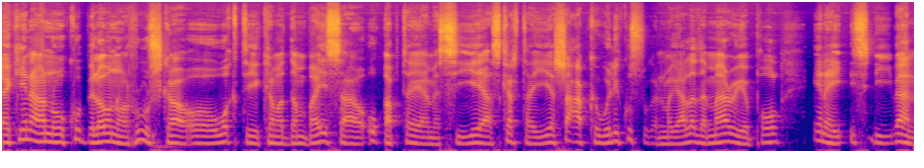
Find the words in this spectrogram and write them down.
laakiin aanu ku bilowno ruushka oo waqti kama dambaysa u qabtay ama siiyey askarta iyo shacabka weli ku sugan magaalada mariupol inay isdhiibaan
